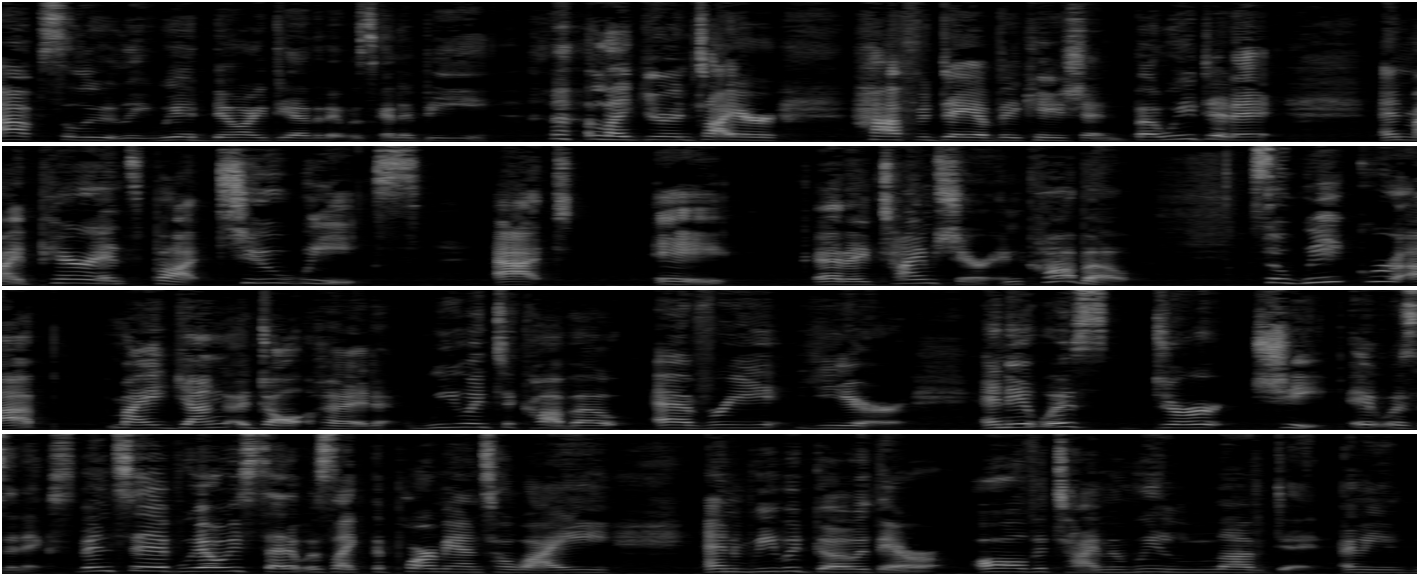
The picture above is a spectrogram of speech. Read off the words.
Absolutely. We had no idea that it was going to be like your entire half a day of vacation, but we did it. And my parents bought two weeks at a at a timeshare in Cabo. So we grew up my young adulthood. We went to Cabo every year, and it was dirt cheap. It was inexpensive. We always said it was like the poor man's Hawaii and we would go there all the time and we loved it. I mean,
